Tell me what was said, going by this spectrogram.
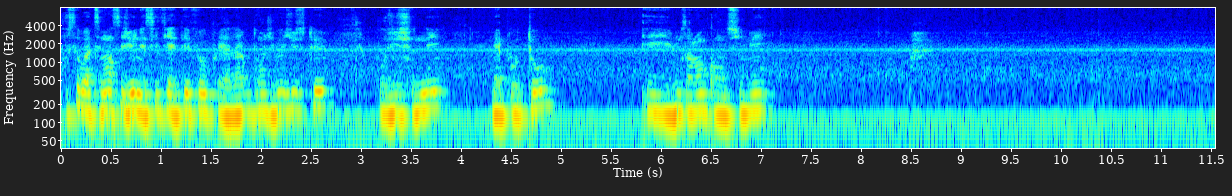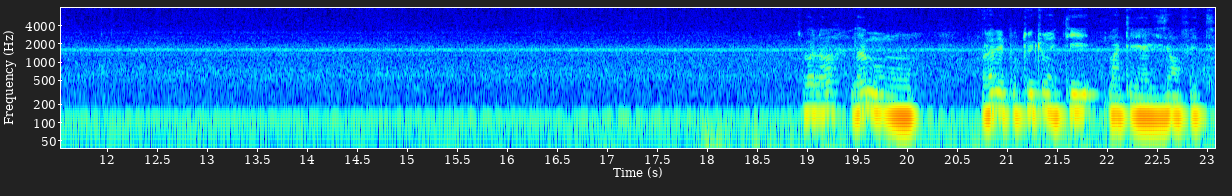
Pour ce bâtiment, c'est une site qui a été fait au préalable. Donc je vais juste positionner mes poteaux et nous allons continuer. Voilà, là mon voilà mes poteaux qui ont été matérialisés en fait.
